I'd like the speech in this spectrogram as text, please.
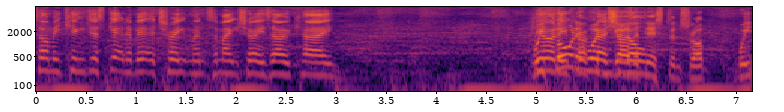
Tommy King just getting a bit of treatment to make sure he's okay. We Purely thought it wouldn't go the distance, Rob. We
